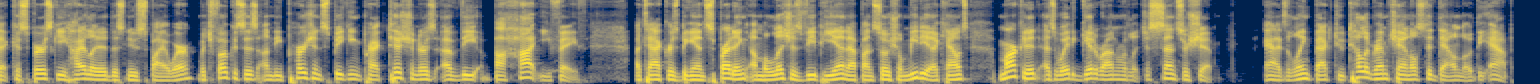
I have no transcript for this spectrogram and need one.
at Kaspersky highlighted this new spyware, which focuses on the Persian speaking practitioners of the Baha'i faith. Attackers began spreading a malicious VPN app on social media accounts marketed as a way to get around religious censorship. Adds a link back to Telegram channels to download the app.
